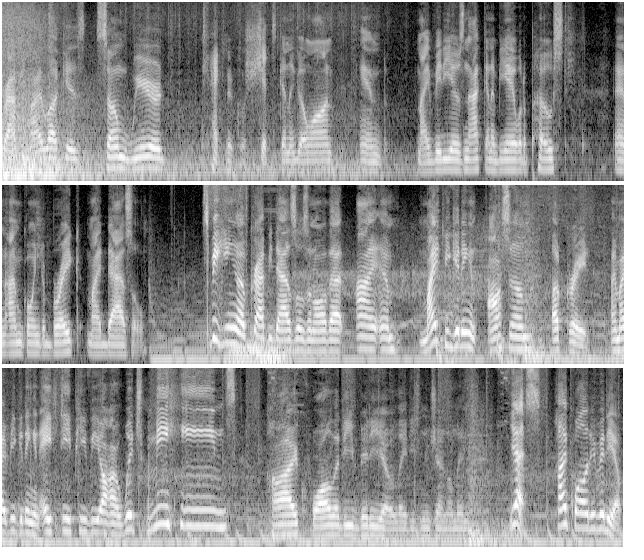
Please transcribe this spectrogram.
crappy my luck is, some weird technical shit's gonna go on, and my video's not gonna be able to post, and I'm going to break my dazzle. Speaking of crappy dazzles and all that, I am might be getting an awesome upgrade. I might be getting an HD PVR, which means high quality video, ladies and gentlemen. Yes, high quality video.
